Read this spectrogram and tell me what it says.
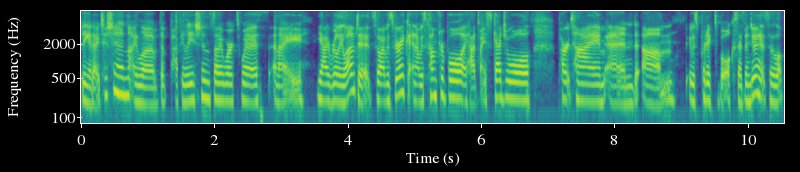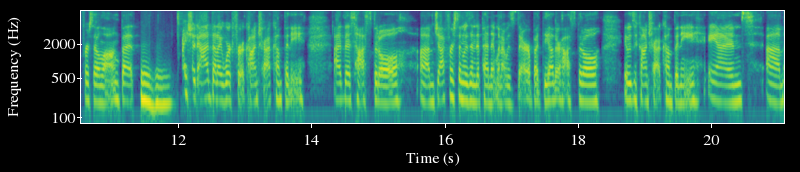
being a dietitian. I loved the populations that I worked with, and I yeah, I really loved it. So I was very and I was comfortable. I had my schedule part time, and um, it was predictable because I've been doing it so for so long. But mm-hmm. I should add that I worked for a contract company at this hospital. Um, Jefferson was independent when I was there, but the other hospital it was a contract company, and um,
